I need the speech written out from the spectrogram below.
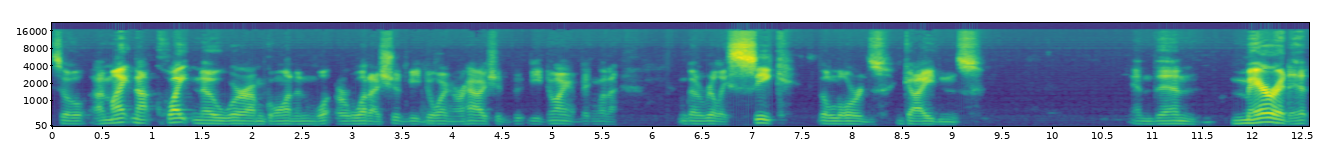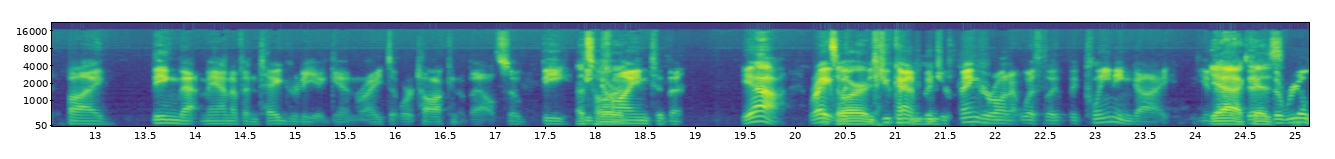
So I might not quite know where I'm going and what or what I should be doing or how I should be doing it, but I'm going to, I'm going to really seek the Lord's guidance and then merit it by being that man of integrity again, right? That we're talking about. So be That's be hard. kind to the yeah, right. That's But, hard. but you kind of put mm-hmm. your finger on it with the, the cleaning guy. You know, Yeah, the- 'cause- the real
